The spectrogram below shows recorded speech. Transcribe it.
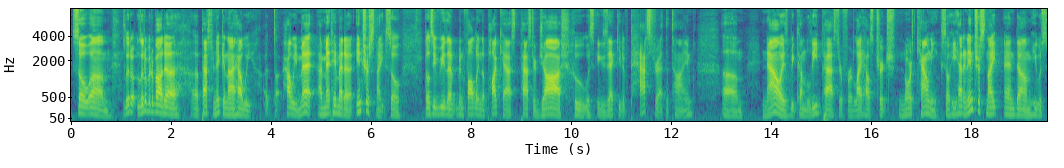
So, um, little little bit about uh, uh, Pastor Nick and I how we uh, t- how we met. I met him at an interest night. So, those of you that have been following the podcast, Pastor Josh, who was executive pastor at the time, um, now has become lead pastor for Lighthouse Church North County. So he had an interest night, and um, he was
